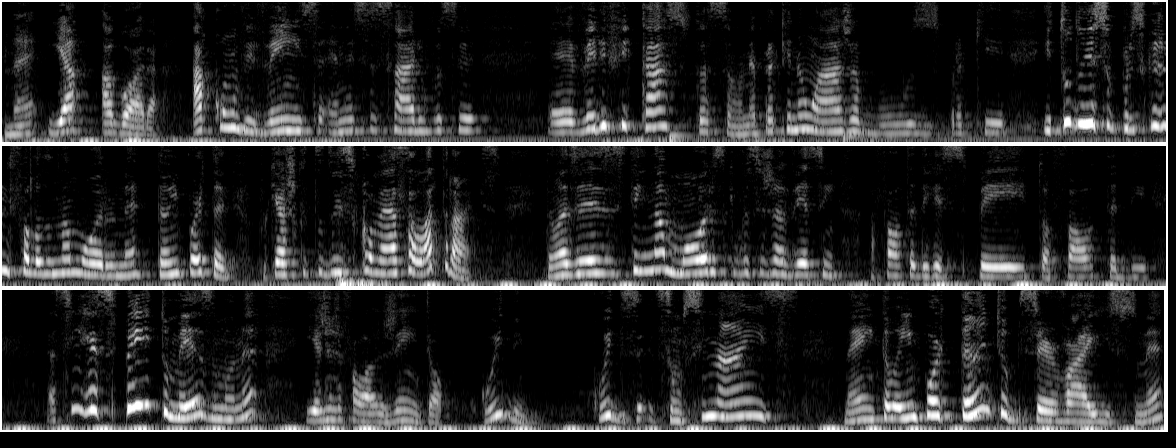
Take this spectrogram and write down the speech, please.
Né? E a, agora, a convivência é necessário você é, verificar a situação, né? Para que não haja abusos, para que e tudo isso, por isso que a gente falou do namoro, né? Tão importante, porque acho que tudo isso começa lá atrás. Então, às vezes, tem namoros que você já vê, assim, falta de respeito, a falta de. Assim, respeito mesmo, né? E a gente fala, gente, ó, cuidem, cuidem, são sinais. Né? Então é importante observar isso, né?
